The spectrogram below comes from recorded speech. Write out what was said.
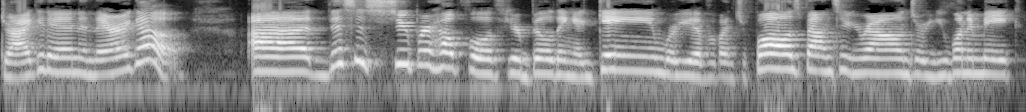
drag it in, and there I go. Uh, this is super helpful if you're building a game where you have a bunch of balls bouncing around or you want to make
